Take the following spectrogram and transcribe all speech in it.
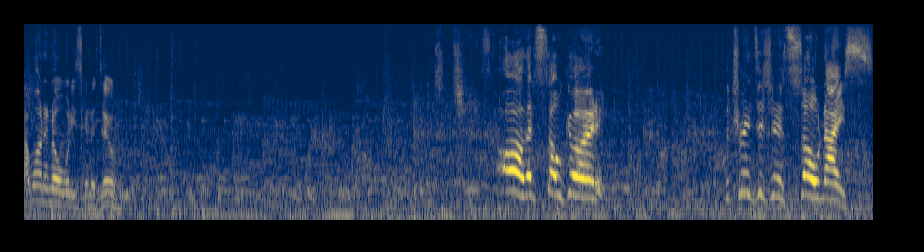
I want to know what he's gonna do. Jeez. Oh, that's so good! The transition is so nice.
